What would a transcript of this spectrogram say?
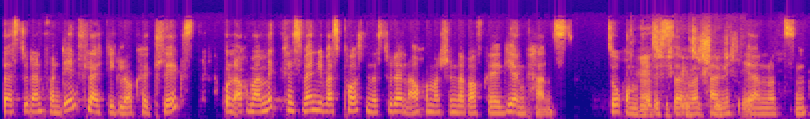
dass du dann von denen vielleicht die Glocke klickst und auch immer mitkriegst, wenn die was posten, dass du dann auch immer schön darauf reagieren kannst. So rum ja, würde ich es dann wahrscheinlich schlecht. eher nutzen.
